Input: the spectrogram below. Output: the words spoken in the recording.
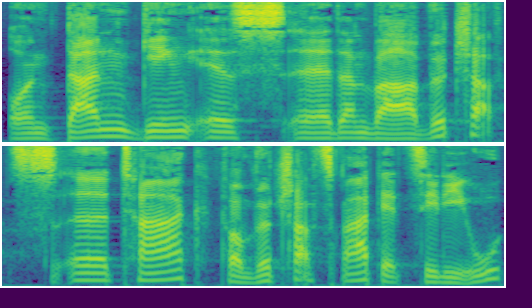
Und dann ging es, äh, dann war Wirtschaftstag vom Wirtschaftsrat der CDU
